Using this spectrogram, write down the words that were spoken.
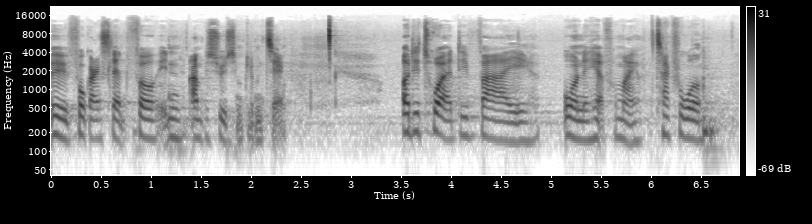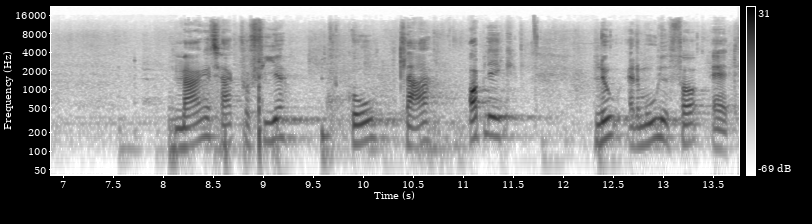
øh, forgangsland for en ambitiøs implementering. Og det tror jeg, det var øh, ordene her for mig. Tak for ordet. Mange tak for fire gode, klare oplæg. Nu er der mulighed for, at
